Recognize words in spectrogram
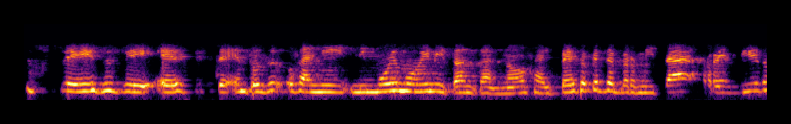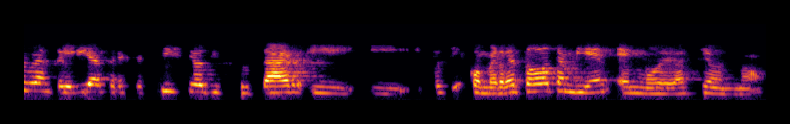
Sí, sí, sí. Este, entonces, o sea, ni, ni muy, muy, ni tanta, ¿no? O sea, el peso que te permita rendir durante el día, hacer ejercicio, disfrutar y, y pues sí, comer de todo también en moderación, ¿no?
